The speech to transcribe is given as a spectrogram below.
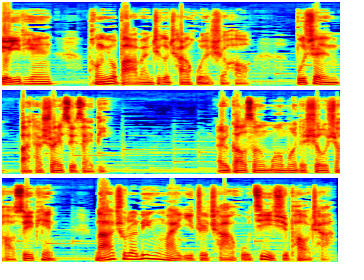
有一天，朋友把玩这个茶壶的时候，不慎把它摔碎在地，而高僧默默的收拾好碎片，拿出了另外一只茶壶继续泡茶，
